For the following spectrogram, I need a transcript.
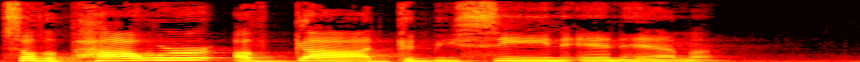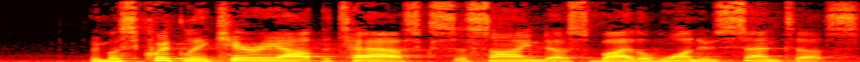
so the power of God could be seen in him. We must quickly carry out the tasks assigned us by the one who sent us.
